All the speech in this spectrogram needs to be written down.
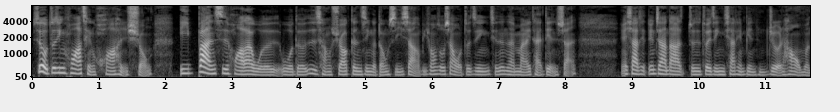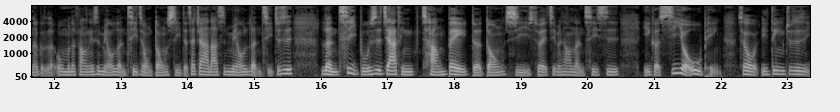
所以我最近花钱花很凶，一半是花在我的我的日常需要更新的东西上，比方说像我最近前阵子还买了一台电扇，因为夏天，因为加拿大就是最近夏天变成热，然后我们那个我们的房间是没有冷气这种东西的，在加拿大是没有冷气，就是冷气不是家庭常备的东西，所以基本上冷气是一个稀有物品，所以我一定就是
